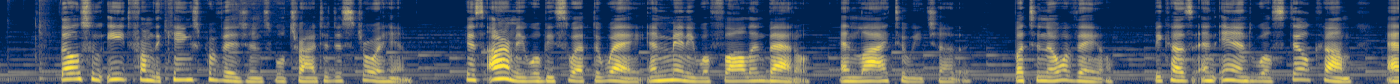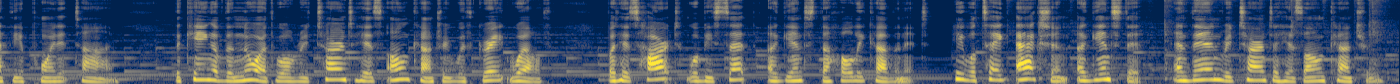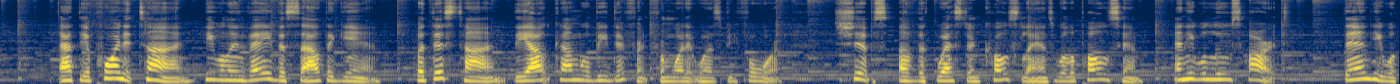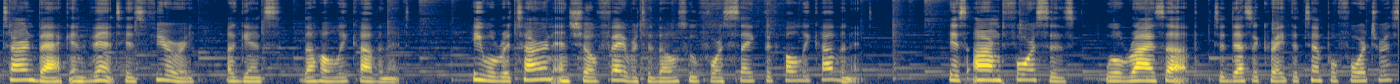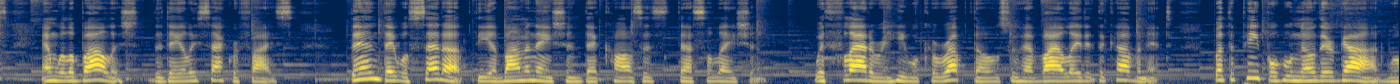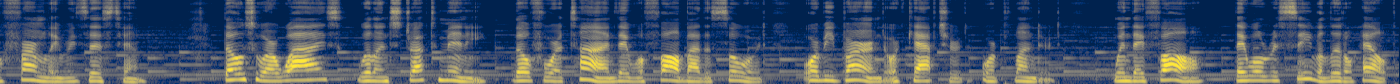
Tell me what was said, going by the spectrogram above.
Those who eat from the king's provisions will try to destroy him. His army will be swept away, and many will fall in battle and lie to each other, but to no avail, because an end will still come at the appointed time. The king of the north will return to his own country with great wealth, but his heart will be set against the holy covenant. He will take action against it and then return to his own country. At the appointed time, he will invade the south again, but this time the outcome will be different from what it was before. Ships of the western coastlands will oppose him, and he will lose heart. Then he will turn back and vent his fury against the Holy Covenant. He will return and show favor to those who forsake the Holy Covenant. His armed forces will rise up to desecrate the temple fortress and will abolish the daily sacrifice. Then they will set up the abomination that causes desolation. With flattery, he will corrupt those who have violated the covenant but the people who know their God will firmly resist him. Those who are wise will instruct many, though for a time they will fall by the sword, or be burned, or captured, or plundered. When they fall, they will receive a little help,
